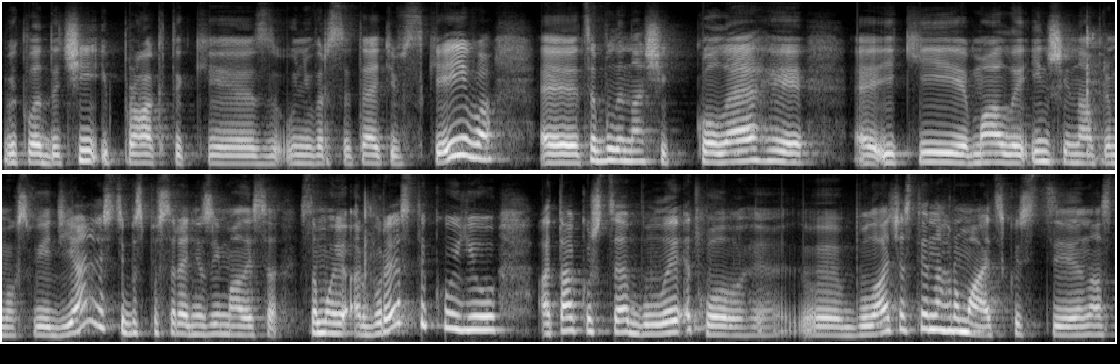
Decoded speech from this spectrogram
викладачі і практики з університетів з Києва. Е, Це були наші колеги. Е, Які мали інший напрямок своєї діяльності, безпосередньо займалися самою арбористикою, а також це були екологи. Е, Була частина громадськості. У нас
